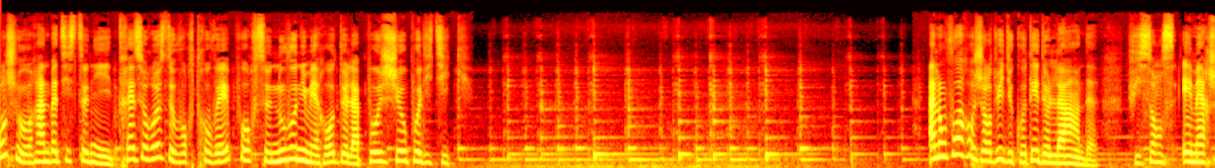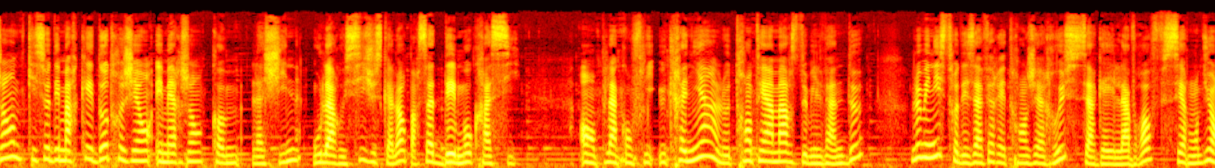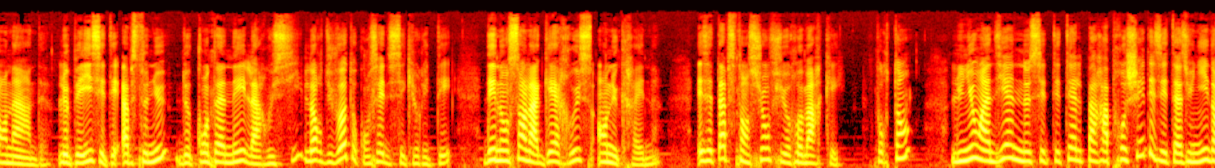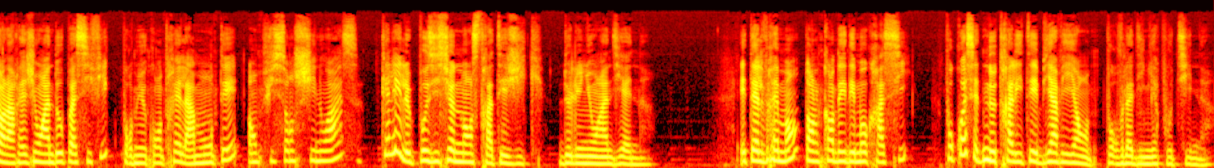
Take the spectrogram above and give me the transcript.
Bonjour Anne Battistoni, très heureuse de vous retrouver pour ce nouveau numéro de la pause géopolitique. Allons voir aujourd'hui du côté de l'Inde, puissance émergente qui se démarquait d'autres géants émergents comme la Chine ou la Russie jusqu'alors par sa démocratie. En plein conflit ukrainien, le 31 mars 2022, le ministre des Affaires étrangères russe, Sergei Lavrov, s'est rendu en Inde. Le pays s'était abstenu de condamner la Russie lors du vote au Conseil de sécurité, dénonçant la guerre russe en Ukraine. Et cette abstention fut remarquée. Pourtant, l'Union indienne ne s'était-elle pas rapprochée des États-Unis dans la région Indo-Pacifique pour mieux contrer la montée en puissance chinoise? Quel est le positionnement stratégique de l'Union indienne? Est-elle vraiment dans le camp des démocraties? Pourquoi cette neutralité bienveillante pour Vladimir Poutine?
